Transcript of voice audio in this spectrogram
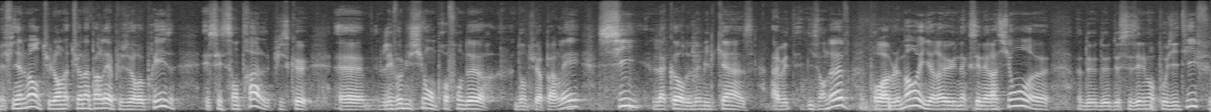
Mais finalement, tu en, as, tu en as parlé à plusieurs reprises, et c'est central, puisque euh, l'évolution en profondeur dont tu as parlé, si l'accord de 2015 avait été mis en œuvre, probablement il y aurait eu une accélération euh, de, ces éléments positifs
